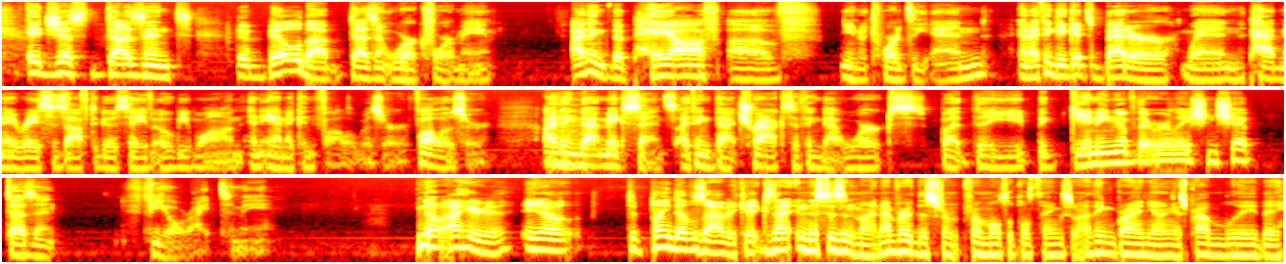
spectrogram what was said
it just doesn't the buildup doesn't work for me. I think the payoff of, you know, towards the end, and I think it gets better when Padme races off to go save Obi-Wan and Anakin follows her follows her. I mm-hmm. think that makes sense. I think that tracks. I think that works. But the beginning of their relationship doesn't feel right to me. No, I hear you. You know, playing devil's advocate, because and this isn't mine. I've heard this from from multiple things. I think Bryan Young is probably the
